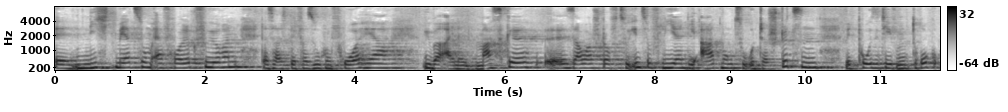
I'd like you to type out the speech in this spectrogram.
äh, nicht mehr zum Erfolg führen. Das heißt, wir versuchen vorher über eine Maske äh, Sauerstoff zu insufflieren, die Atmung zu unterstützen mit positivem Druck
